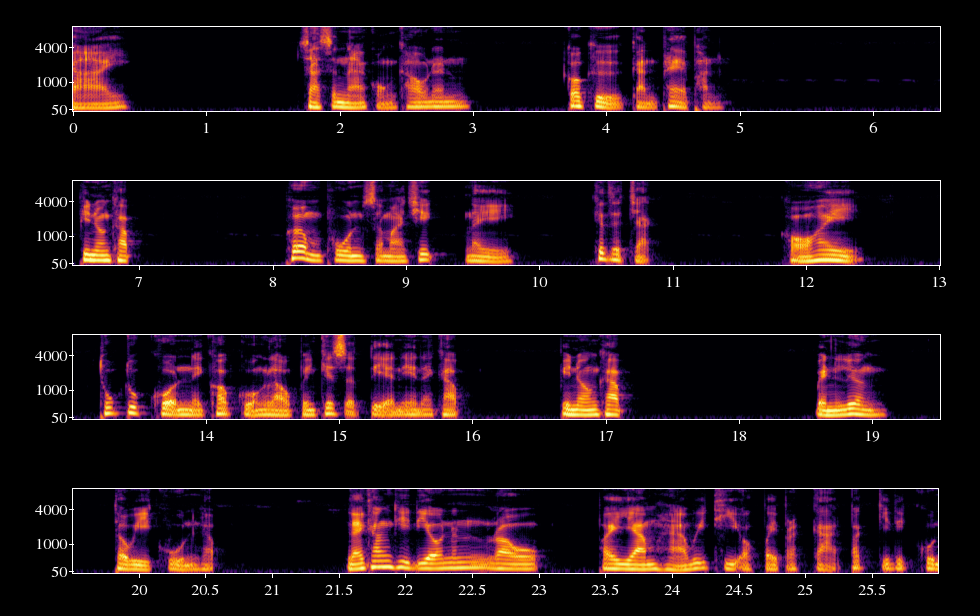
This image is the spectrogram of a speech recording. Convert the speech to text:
ยาย ศาสนาของเขานั้น ก็คือการแพร่พันธุ์พี่น้องครับ เพิ่มพูนสมาชิกในคริสตจักร ขอให้ทุกๆคนในครอบครัวเราเป็นคริสเตียนเนี่ยนะครับ พี่น้องครับ เป็นเรื่องทวีคูณครับหลายครั้งทีเดียวนั้นเราพยายามหาวิธีออกไปประกาศพระกิติคุณ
